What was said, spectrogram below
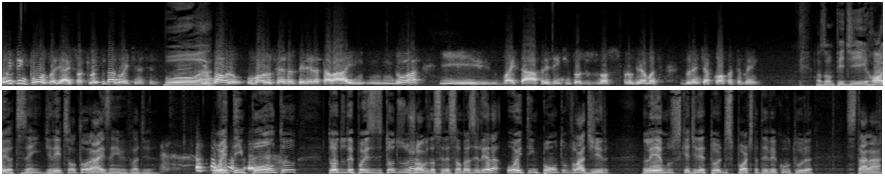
Oito em ponto, aliás, só que oito da noite, né, Cês? Boa! E o Mauro, o Mauro César Pereira está lá em, em Doha e vai estar tá presente em todos os nossos programas durante a Copa também. Nós vamos pedir royalties, hein? Direitos autorais, hein, Vladir? Oito em ponto, todos depois de todos os jogos da seleção brasileira, oito em ponto, Vladir Lemos, que é diretor de esporte da TV Cultura, estará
